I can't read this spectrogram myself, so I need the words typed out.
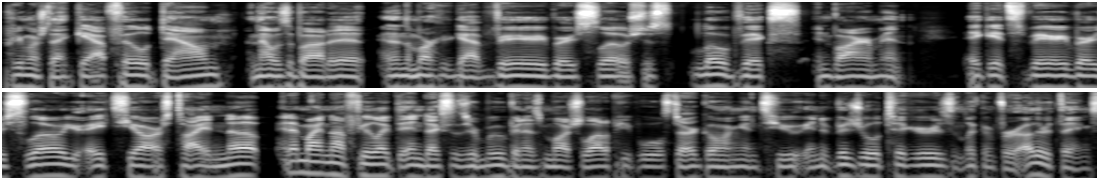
pretty much that gap filled down, and that was about it. And then the market got very, very slow. It's just low VIX environment it gets very, very slow. Your ATR is tightened up, and it might not feel like the indexes are moving as much. A lot of people will start going into individual tickers and looking for other things.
